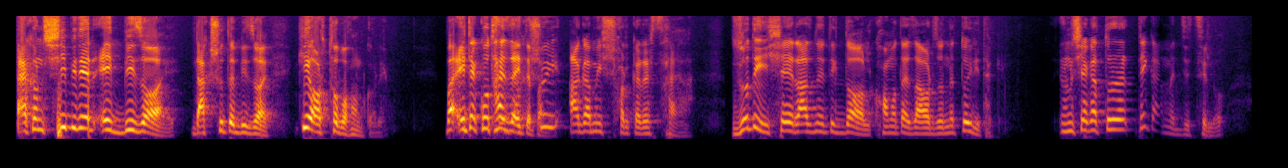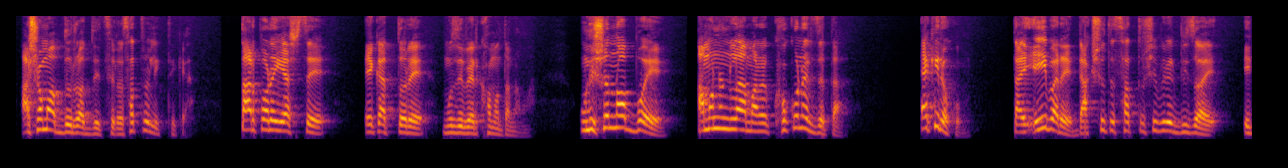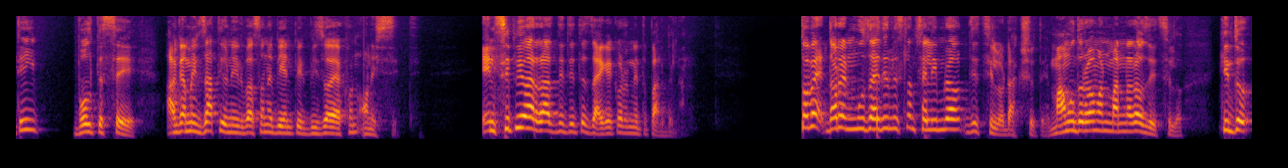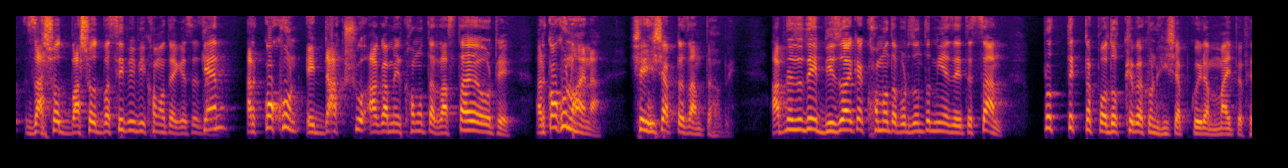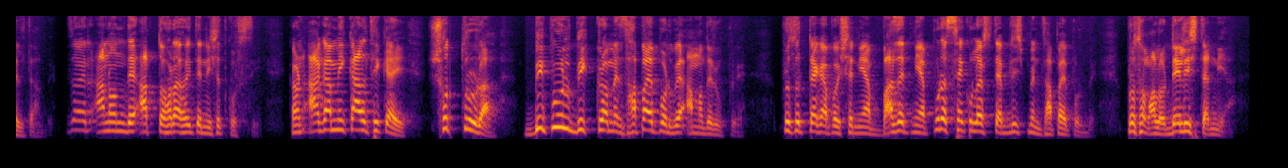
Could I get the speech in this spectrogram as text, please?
এখন শিবিরের এই বিজয়, ডাকসুতে বিজয়, কি অর্থ বহন করে? বা এটা কোথায় যাইতে পারে? আগামী সরকারের ছায়া। যদি সে রাজনৈতিক দল ক্ষমতায় যাওয়ার জন্য তৈরি থাকে। উনিশশো একাত্তরে ঠিক আহমেদ জিতছিল আসম আব্দুর রব জিতছিল ছাত্রলীগ থেকে। তারপরেই আসছে একাত্তরে মুজিবের ক্ষমতা নেওয়া উনিশশো নব্বইয়ে আমানুল্লাহ আমার খোকনের জেতা। একই রকম। তাই এইবারে ডাকসুতে ছাত্র শিবিরের বিজয়, এটাই বলতেছে আগামী জাতীয় নির্বাচনে বিএনপির বিজয় এখন অনিশ্চিত। এনসিপিও আর রাজনীতিতে জায়গা করে নিতে পারবে না। তবে ধরেন মুজাহিদুল ইসলাম সেলিমরাও জিতছিল ডাকসুতে, মাহমুদুর রহমান মান্নারাও জিতছিল। কিন্তু জাসদ, বাসদ বা সিপিবি ক্ষমতায় গেছে, কেন? আর কখন এই ডাকসু আগামীর ক্ষমতার রাস্তা হয়ে ওঠে? আর কখন হয় না? সেই হিসাবটা জানতে হবে। আপনি যদি এই বিজয়কে ক্ষমতা পর্যন্ত নিয়ে যেতে চান, প্রত্যেকটা পদক্ষেপ এখন হিসাব কইরা মাইপে ফেলতে হবে। বিজয়ের আনন্দে আত্মহারা হইতে নিষেধ করছি। কারণ আগামীকাল থেকেই শত্রুরা বিপুল বিক্রমে ঝাঁপায় পড়বে আমাদের উপরে। প্রচুর টাকা পয়সা নিয়ে বাজেট নিয়ে, পুরো সেকুলার স্ট্যাবলিশমেন্ট ঝাঁপায় পড়বে। প্রথম আলো ডেলি স্টার নিয়ে।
